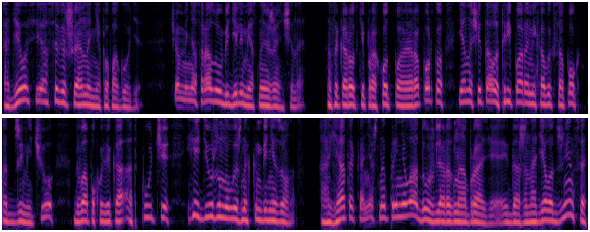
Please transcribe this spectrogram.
Оделась я совершенно не по погоде, в чем меня сразу убедили местные женщины. За короткий проход по аэропорту я насчитала три пары меховых сапог от Джимми Чу, два пуховика от Пуччи и дюжину лыжных комбинезонов. А я-то, конечно, приняла душ для разнообразия и даже надела джинсы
